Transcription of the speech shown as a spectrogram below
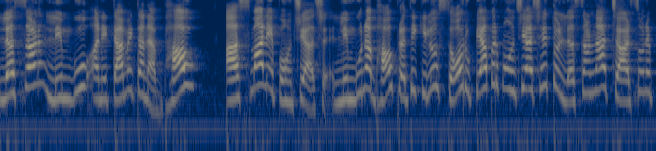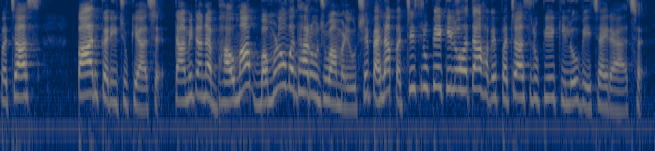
લસણ, લીંબુ અને ટામેટાના ભાવ આસમાને પહોંચ્યા છે. લીંબુના ભાવ પ્રતિ કિલો સો રૂપિયા પર પહોંચ્યા છે તો લસણના ચારસો પચાસ પાર કરી ચૂક્યા છે. ટામેટાના ભાવમાં બમણો વધારો જોવા મળ્યો છે. પહેલા પચીસ રૂપિયે કિલો હતા, હવે પચાસ રૂપિયે કિલો વેચાઈ રહ્યા છે.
